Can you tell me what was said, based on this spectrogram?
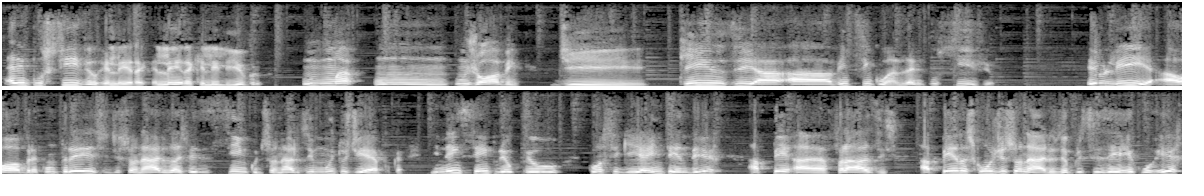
era impossível reler ler aquele livro, uma, um, um jovem de 15 a, a 25 anos, era impossível. Eu li a obra com três dicionários, às vezes cinco dicionários, e muitos de época. E nem sempre eu, eu conseguia entender a, a, frases apenas com os dicionários. Eu precisei recorrer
